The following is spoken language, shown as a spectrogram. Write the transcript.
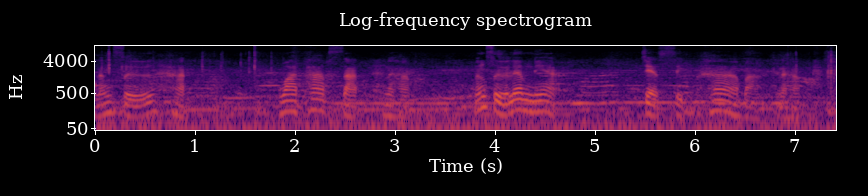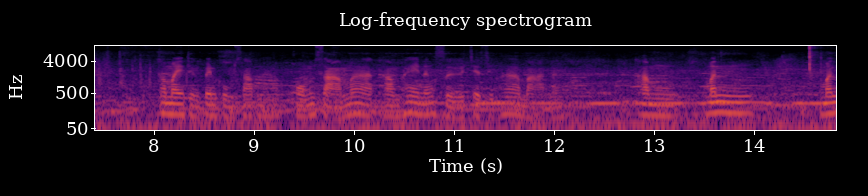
หนังสือหัด วาดภาพสัตว์นะครับ หนังสือเล่มนี้75 บาทนะครับทำไมถึงเป็นกลุ่มทรัพย์นะครับ ผมสามารถทำให้หนังสือ 75 บาทนะทำมันมัน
